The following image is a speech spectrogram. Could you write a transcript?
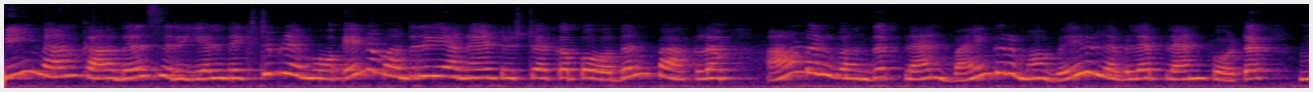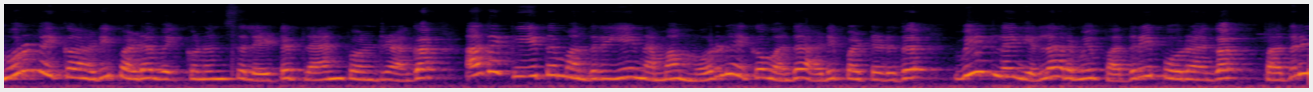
நீ நான் காதல் சிரியல் நெக்ஸ்ட் பிரேமோ என்ன மாதிரியான ட்விஸ்டாக்க போகுதுன்னு பார்க்கலாம். ஆண்டல் வந்து பிளான் பயங்கரமாக வேறு லெவலில் பிளான் போட்டு முரளிக்கு அடிப்பட வைக்கணும்னு சொல்லிட்டு பிளான் பண்ணுறாங்க அதுக்கேற்ற மாதிரியே நம்ம முரளிக்கு வந்து அடிபட்டுடுது. வீட்டில் எல்லாருமே பதறி போகிறாங்க பதறி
